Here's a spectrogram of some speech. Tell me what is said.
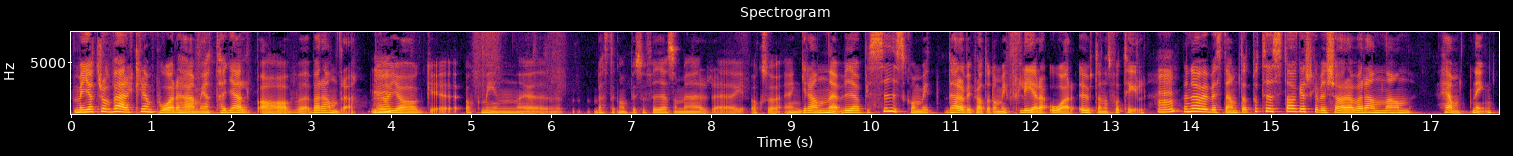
Men jag tror verkligen på det här med att ta hjälp av varandra. Nu har jag eh, och min eh, bästa kompis Sofia som är eh, också en granne. Vi har precis kommit, det här har vi pratat om i flera år utan att få till. Men nu har vi bestämt att på tisdagar ska vi köra varannan hämtning.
